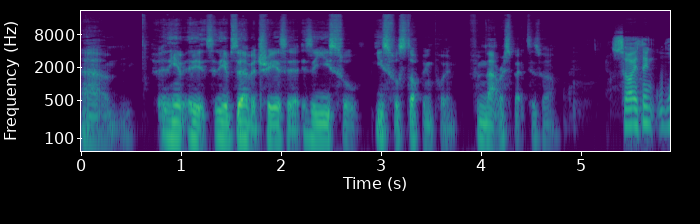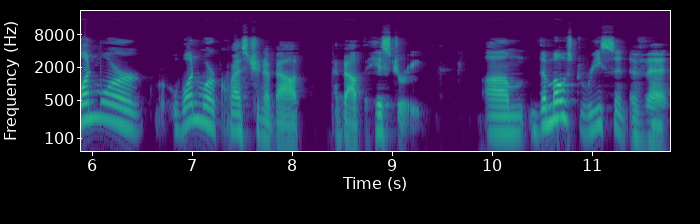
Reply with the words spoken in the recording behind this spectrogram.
Um, the, the observatory is a, is a useful useful stopping point from that respect as well. So I think one more one more question about about the history. Um, the most recent event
